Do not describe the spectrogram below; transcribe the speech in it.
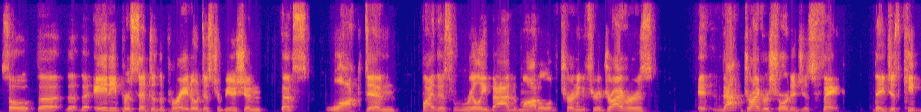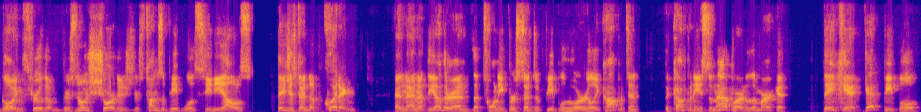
So the the the 80% of the Pareto distribution that's locked in by this really bad model of churning through drivers, it, that driver shortage is fake. They just keep going through them. There's no shortage. There's tons of people with CDLs. They just end up quitting. And then at the other end, the 20% of people who are really competent, the companies in that part of the market, they can't get people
